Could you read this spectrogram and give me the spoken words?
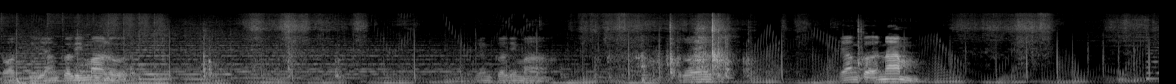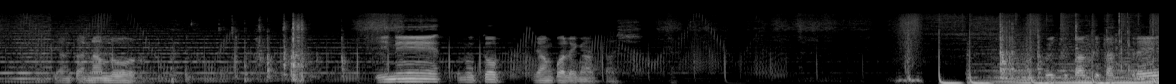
Roti yang kelima lor yang kelima. Terus yang keenam. Yang keenam lur. Ini penutup yang paling atas. Oke coba kita tray.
